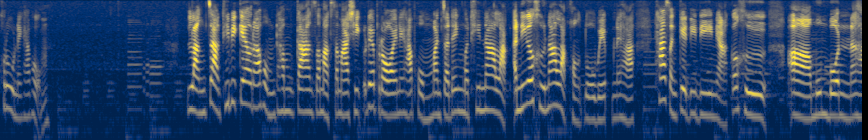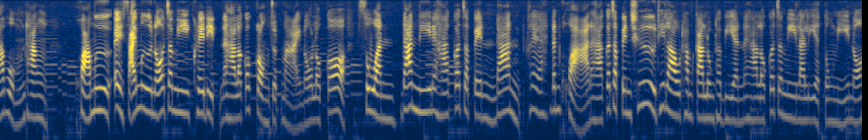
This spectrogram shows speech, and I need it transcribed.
ครู่นะคะผมหลังจากที่พี่แก้วนะผมทำการสมัครสมาชิกเรียบร้อยนะคะผมมันจะเด้งมาที่หน้าหลัก อันนี้ก็คือหน้าหลักของตัวเว็บนะคะ ถ้าสังเกตดีๆเนี่ยก็คืออมุมบนนะคะผมทาง ขวามือ เอ้ยซ้ายมือเนาะจะมีเครดิตนะคะ แล้วก็กล่องจดหมายเนาะ แล้วก็ส่วนด้านนี้นะคะ ก็จะเป็นด้านเขาเรียกนะ ด้านขวานะคะ ก็จะเป็นชื่อที่เราทำการลงทะเบียนนะคะ แล้วก็จะมีรายละเอียดตรงนี้เนาะ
